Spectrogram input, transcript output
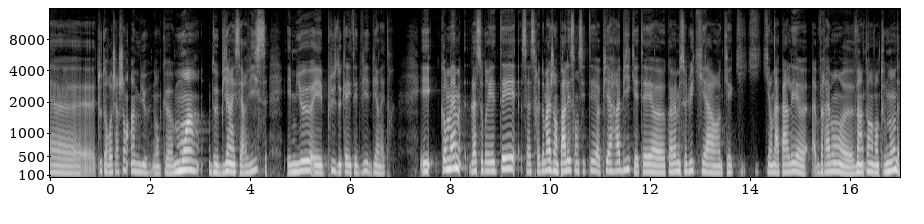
euh, tout en recherchant un mieux. Donc euh, moins de biens et services, et mieux et plus de qualité de vie et de bien-être. Et quand même, la sobriété, ça serait dommage d'en parler sans citer euh, Pierre Rabhi, qui était quand même celui qui, a, qui, qui, en a parlé vraiment 20 ans avant tout le monde.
